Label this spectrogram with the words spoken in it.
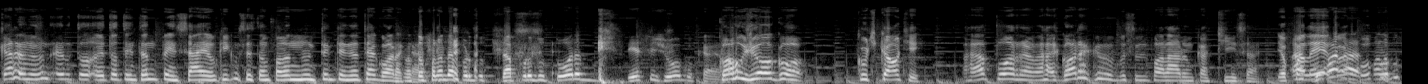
Cara, eu, não- eu, tô, eu tô tentando pensar o que, que vocês estão falando, não tô entendendo até agora, Nós cara. estamos falando da, produ- da produtora desse jogo, cara. Qual o jogo? Cult County. Ah, porra, agora que vocês falaram Catinça. Eu falei agora, há pouco. falamos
